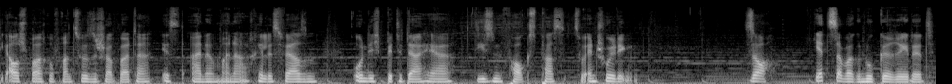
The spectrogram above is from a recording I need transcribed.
Die Aussprache französischer Wörter ist eine meiner Achillesfersen und ich bitte daher, diesen Fauxpass zu entschuldigen. So, jetzt aber genug geredet.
